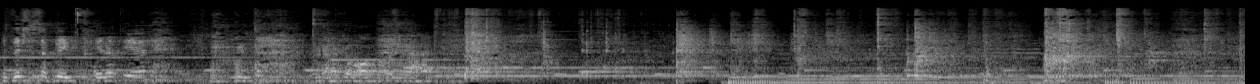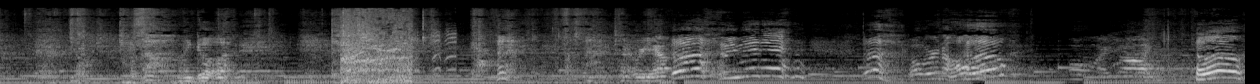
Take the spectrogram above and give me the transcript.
But this is a big pit at the end. We gotta go all the way back. Oh my god. Are we out? Ah, we made it! Oh, we're in a hole. hello? Oh my god. Hello?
